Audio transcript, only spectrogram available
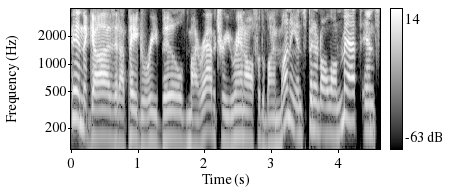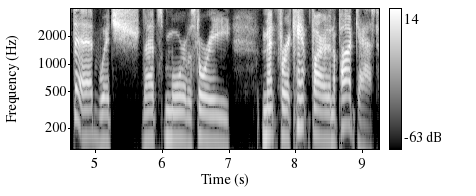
and the guy that I paid to rebuild my rabbitry ran off with my money and spent it all on meth instead, which that's more of a story meant for a campfire than a podcast.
